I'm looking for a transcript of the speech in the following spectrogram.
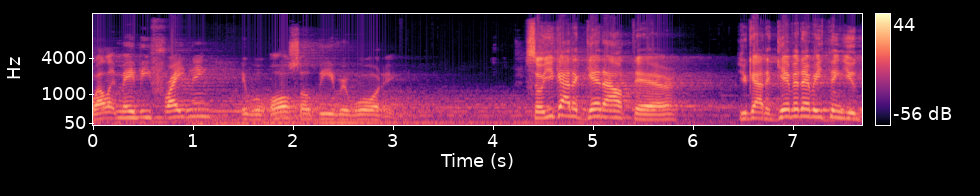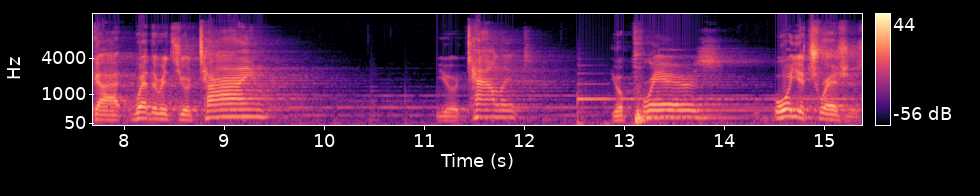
While it may be frightening, it will also be rewarding. So you got to get out there. You got to give it everything you got, whether it's your time, your talent, your prayers, or your treasures.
